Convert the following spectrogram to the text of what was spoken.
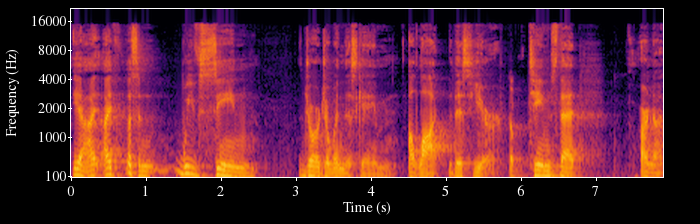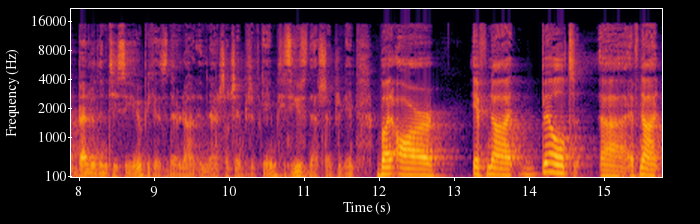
Yeah, I, I listen. We've seen Georgia win this game a lot this year. Yep. Teams that are not better than TCU because they're not in the national championship game. TCU's in the national championship game, but are if not built, uh, if not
